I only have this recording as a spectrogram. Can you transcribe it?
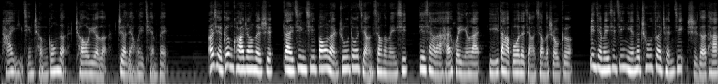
他已经成功的超越了这两位前辈。而且更夸张的是，在近期包揽诸多奖项的梅西，接下来还会迎来一大波的奖项的收割，并且梅西今年的出色成绩，使得他。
